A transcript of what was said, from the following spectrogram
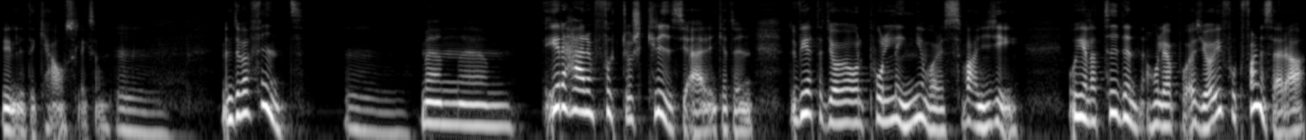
Det är lite kaos liksom. Men det var fint. Men ehm, är det här en 40-årskris jag är i, Katrin? Du vet att jag har hållit på länge och varit svajig. Och hela tiden håller jag på... alltså, Jag är fortfarande så här...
